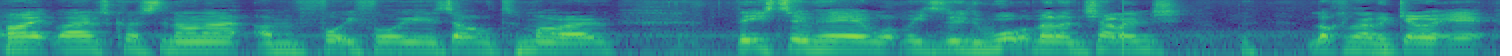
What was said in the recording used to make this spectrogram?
Hi, my name's Krystan Honour. I'm 44 years old tomorrow. These two here want me to do the watermelon challenge. Look how to go at it.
